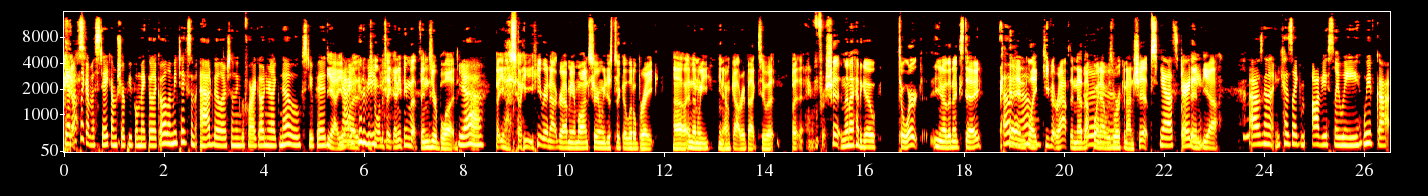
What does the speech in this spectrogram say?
Yeah, Yes. that's like a mistake I'm sure people make. They're like, oh, let me take some Advil or something before I go. And you're like, no, stupid. yeah, you now don't you're want gonna be. you don't want to take anything that thins your blood. Yeah. But yeah, so he he ran out, grabbed me a monster, and we just took a little break, uh, and then we you know got right back to it. But for shit, and then I had to go to work, you know, the next day Oh, and no. like keep it wrapped. And at that point, I was working on ships, Yeah, that's dirty. and yeah, I was gonna because like obviously we we've got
